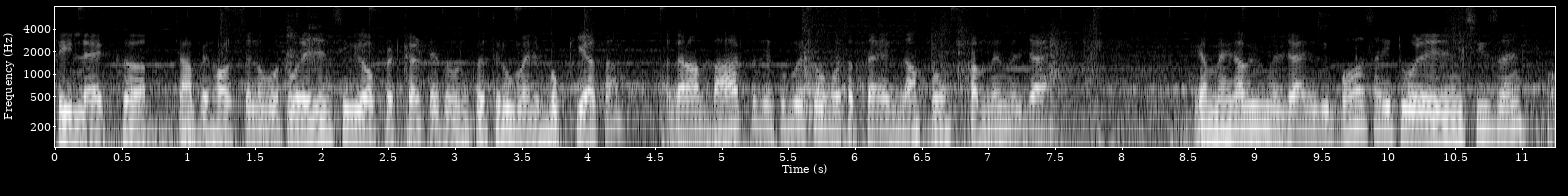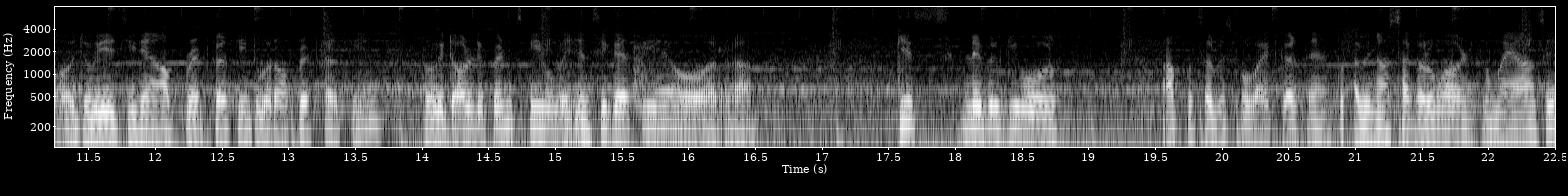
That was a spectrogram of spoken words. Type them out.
थ्री लैख जहाँ पे हॉस्टल है वो टूर एजेंसी भी ऑपरेट करते तो उनके थ्रू मैंने बुक किया था। अगर आप बाहर से देखोगे तो हो सकता है आपको कम में मिल जाए। या महँगा भी मिल जाए क्योंकि बहुत सारी टूर एजेंसीज़ हैं और जो ये चीज़ें ऑपरेट करती हैं टूर ऑपरेट करती हैं तो इट ऑल डिपेंड्स कि वो एजेंसी कैसी है और किस लेवल की वो आपको सर्विस प्रोवाइड करते हैं। तो अभी नाश्ता करूँगा और निकलूँगा यहाँ से।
